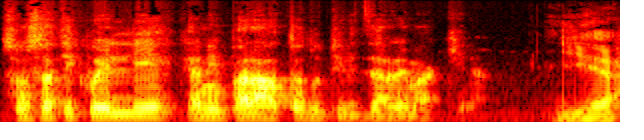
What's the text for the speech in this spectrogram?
sono stati quelli che hanno imparato ad utilizzare le macchine. Yeah.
